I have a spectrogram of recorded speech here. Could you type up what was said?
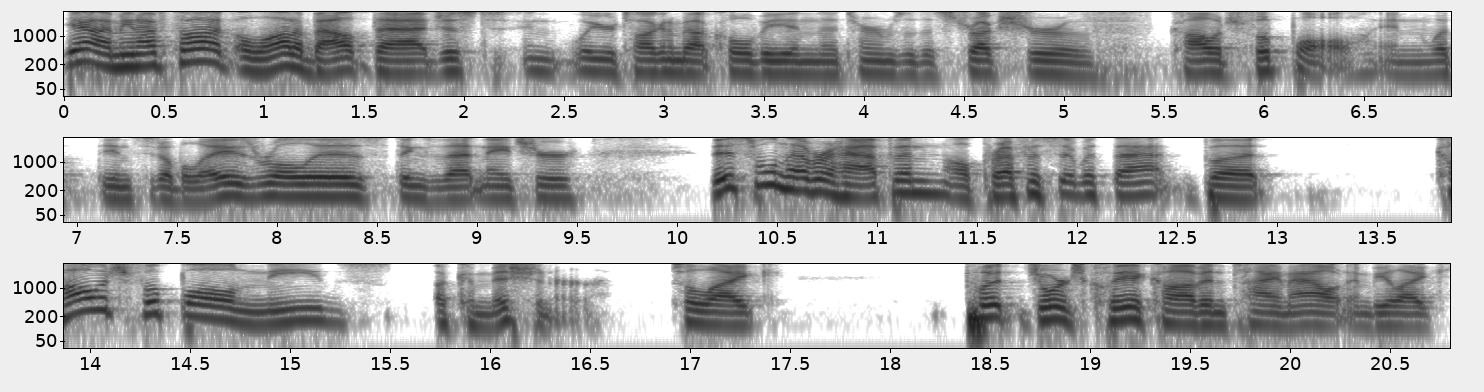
Yeah, I mean, I've thought a lot about that just in what you're talking about, Colby, in the terms of the structure of college football and what the NCAA's role is, things of that nature. This will never happen. I'll preface it with that, but college football needs a commissioner to like put George Kliavkoff in timeout and be like,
